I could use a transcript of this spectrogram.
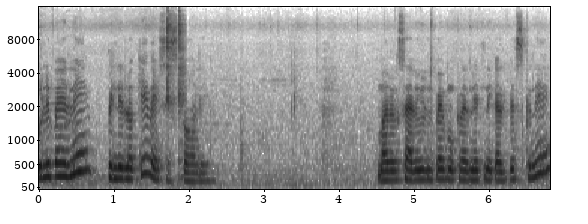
ఉల్లిపాయల్ని పిండిలోకి వేసేసుకోవాలి. మరొకసారి ఉల్లిపాయ ముక్కలన్నిటిని కలిపేసుకుని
